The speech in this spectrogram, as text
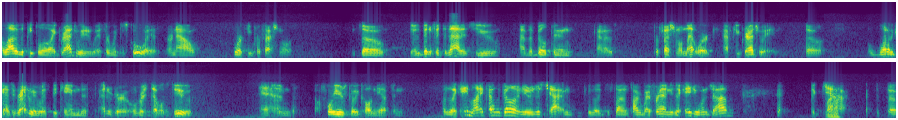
a lot of the people I graduated with or went to school with are now working professionals. And so, you know, the benefit to that is you have a built-in kind of professional network after you graduate. So, one of the guys I graduated with became the editor over at Devil's Due, and about four years ago he called me up and I was like, "Hey, Mike, how's it going?" You know, just chatting because I just started talking to my friend. He's like, "Hey, do you want a job?" like, yeah. so,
